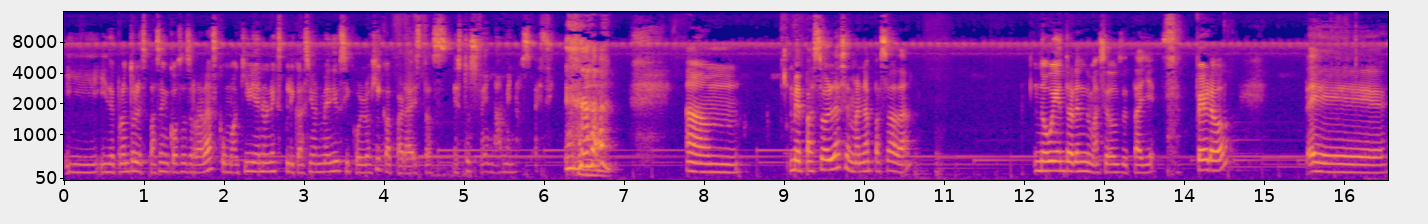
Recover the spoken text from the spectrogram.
y, y de pronto les pasen cosas raras, como aquí viene una explicación medio psicológica para estas, estos fenómenos. Ay, sí. Am, me pasó la semana pasada, no voy a entrar en demasiados detalles, pero eh,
